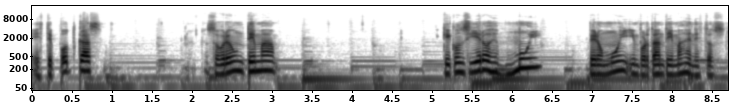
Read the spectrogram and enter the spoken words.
este podcast sobre un tema que considero es muy pero muy importante y más en estos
